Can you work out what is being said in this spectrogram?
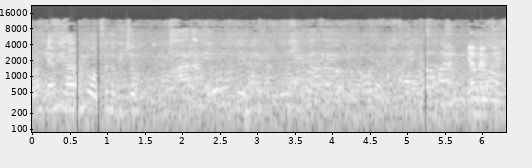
Ma'am, can we have you also in the picture? Yeah, ma'am, please.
